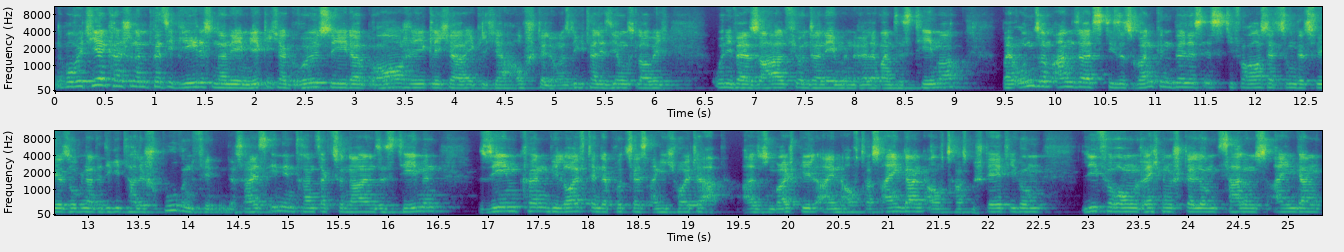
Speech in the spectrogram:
Profitieren kann schon im Prinzip jedes Unternehmen, jeglicher Größe, jeder Branche, jeglicher, jeglicher Aufstellung. Also Digitalisierung ist, glaube ich, universal für Unternehmen ein relevantes Thema. Bei unserem Ansatz dieses Röntgenbildes ist die Voraussetzung, dass wir sogenannte digitale Spuren finden. Das heißt, in den transaktionalen Systemen sehen können, wie läuft denn der Prozess eigentlich heute ab. Also zum Beispiel ein Auftragseingang, Auftragsbestätigung, Lieferung, Rechnungsstellung, Zahlungseingang.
